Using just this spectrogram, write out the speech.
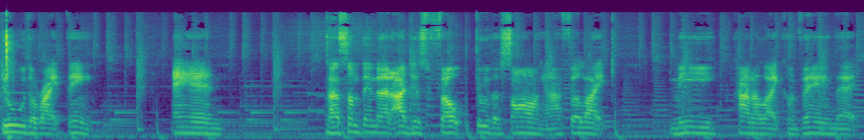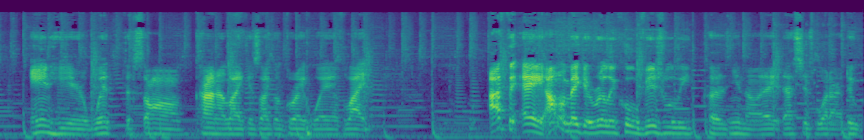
do the right thing. And that's something that I just felt through the song. And I feel like me kind of like conveying that in here with the song kind of like is like a great way of like I think, hey, I'm gonna make it really cool visually because you know, hey, that's just what I do.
